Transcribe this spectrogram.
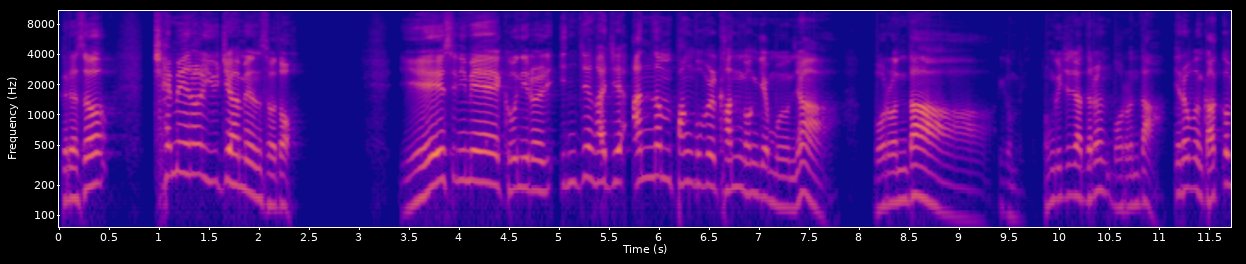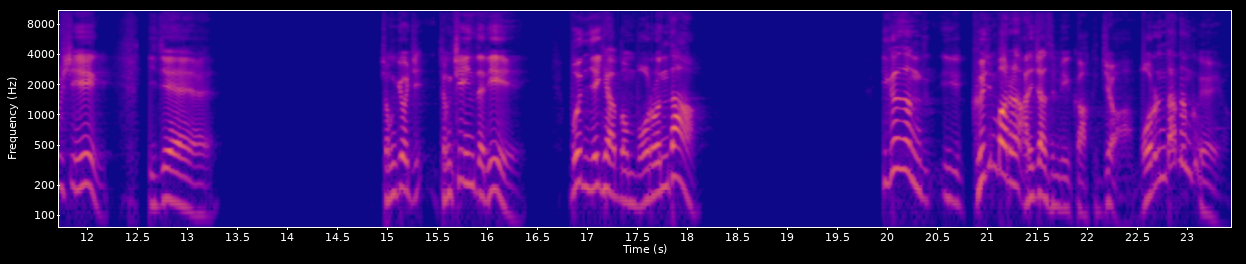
그래서 체면을 유지하면서도 예수님의 권위를 인정하지 않는 방법을 갖는 게 뭐냐? 모른다. 이겁니다. 종교지자들은 모른다. 여러분 가끔씩 이제 종교 정치인들이 뭔 얘기하면 모른다. 이것은 이 거짓말은 아니지 않습니까? 그죠? 모른다는 거예요.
